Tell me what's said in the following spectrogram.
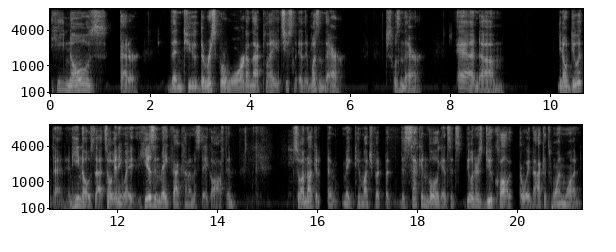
he knows better than to the risk reward on that play. It's just, it wasn't there. It just wasn't there. And, um, you don't do it then. And he knows that. So anyway, he doesn't make that kind of mistake often. So I'm not going to make too much of it. But the second goal against it, the Oilers do claw their way back. It's one-one.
